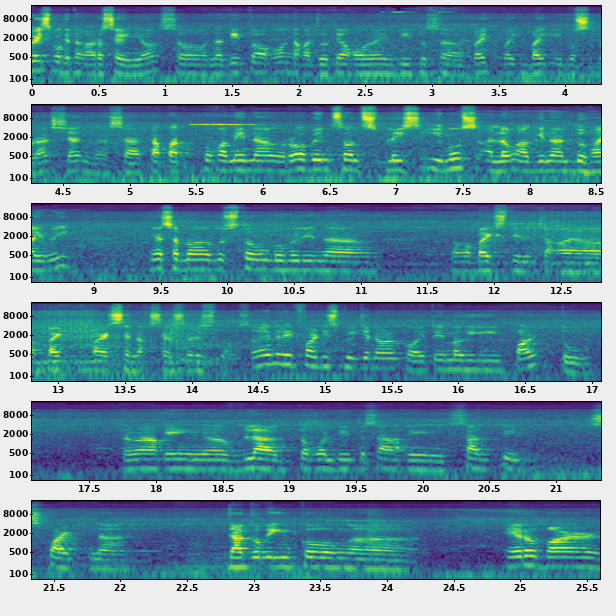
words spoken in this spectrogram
Guys, magandang araw sa inyo. So, nandito ako, naka-duty ako ngayon dito sa Bike Bike Bike Imus branch yan. Nasa tapat po kami ng Robinson's Place Imus along Aguinaldo Highway. Yan sa mga gustong bumili na mga bikes dito tsaka bike parts and accessories no. So anyway, for this video naman po, ito yung magiging part 2 ng aking uh, vlog tungkol dito sa aking Sunpid Spark na gagawin kong uh, Aerobar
